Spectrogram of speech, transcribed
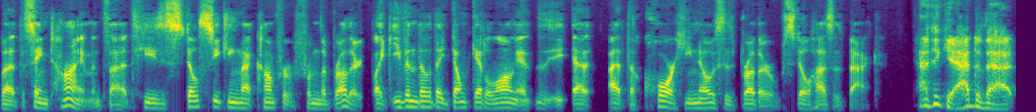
but at the same time it's that he's still seeking that comfort from the brother like even though they don't get along at, at, at the core he knows his brother still has his back I think you add to that,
